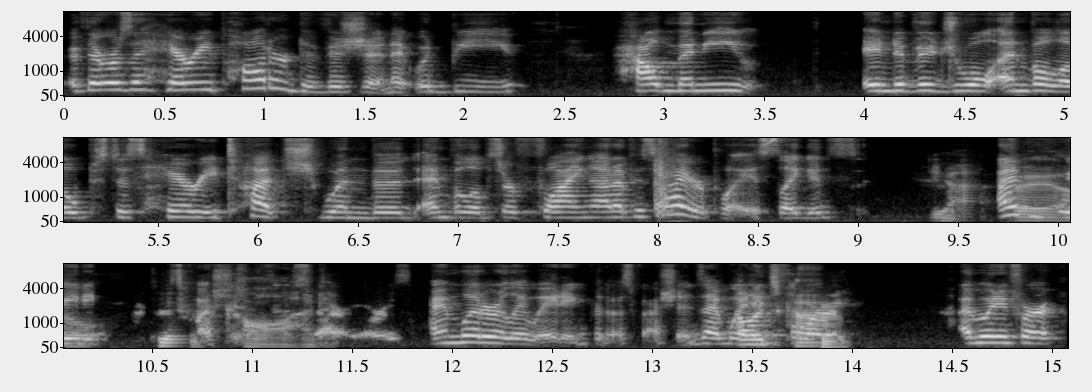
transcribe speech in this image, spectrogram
if there was a Harry Potter division, it would be how many individual envelopes does Harry touch when the envelopes are flying out of his fireplace? Like it's. Yeah, I'm waiting for those good questions. God. Star Wars. I'm literally waiting for those questions. I'm Oh, waiting it's for. coming. I'm waiting for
